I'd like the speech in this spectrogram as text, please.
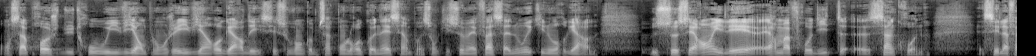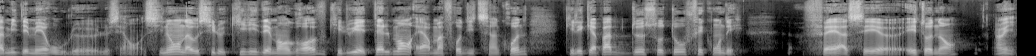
on s'approche du trou où il vit en plongée, il vient regarder, c'est souvent comme ça qu'on le reconnaît, c'est un poisson qui se met face à nous et qui nous regarde. Ce serrant, il est hermaphrodite euh, synchrone c'est la famille des mérous, le, le. Sinon, on a aussi le kili des mangroves, qui lui est tellement hermaphrodite synchrone qu'il est capable de s'auto-féconder. Fait assez euh, étonnant. Ah oui.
